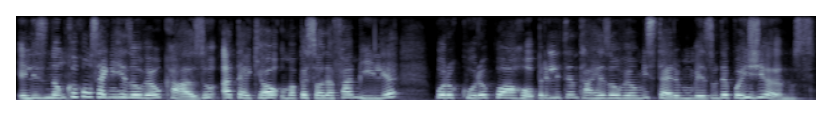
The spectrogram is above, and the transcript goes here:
eles nunca conseguem resolver o caso até que uma pessoa da família procura o Poirot para ele tentar resolver o mistério mesmo depois de anos.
